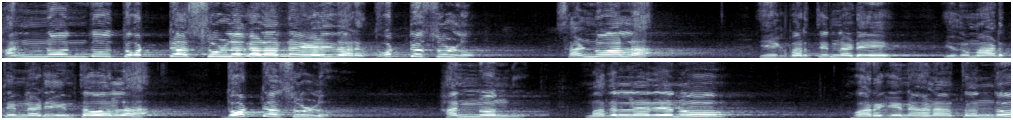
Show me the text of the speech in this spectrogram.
ಹನ್ನೊಂದು ದೊಡ್ಡ ಸುಳ್ಳುಗಳನ್ನು ಹೇಳಿದ್ದಾರೆ. ದೊಡ್ಡ ಸುಳ್ಳು. ಸಣ್ಣ ಅಲ್ಲ. ಈಗ ಬರ್ತೀನಿ ನಡಿ, ಇದು ಮಾಡ್ತೀನಿ ನಡಿ ಇಂಥವಲ್ಲ. ದೊಡ್ಡ ಸುಳ್ಳು. ಹನ್ನೊಂದು. ಮೊದಲನೇದೇನು? ಹೊರಗಿನ ಹಣ ತಂದು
